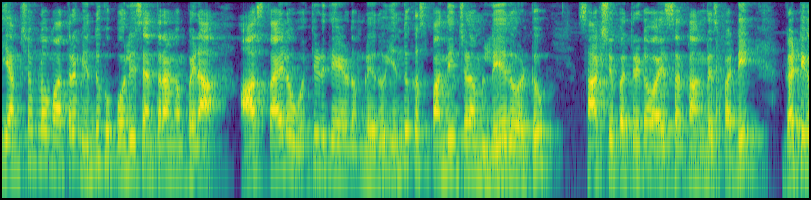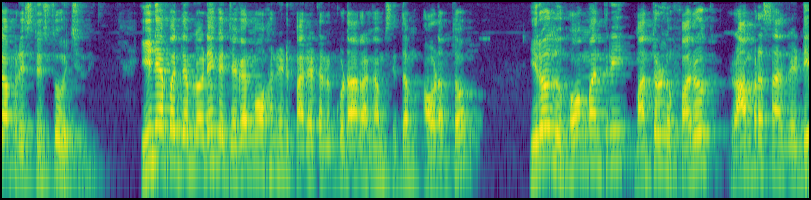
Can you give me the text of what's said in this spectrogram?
ఈ అంశంలో మాత్రం ఎందుకు పోలీస్ యంత్రాంగం పైన ఆ స్థాయిలో ఒత్తిడి తేయడం లేదు ఎందుకు స్పందించడం లేదు అంటూ సాక్షి పత్రిక వైఎస్ఆర్ కాంగ్రెస్ పార్టీ గట్టిగా ప్రశ్నిస్తూ వచ్చింది. ఈ నేపథ్యంలోనే ఇంకా జగన్మోహన్ రెడ్డి పర్యటనకు కూడా రంగం సిద్ధం అవడంతో ఈరోజు హోంమంత్రి మంత్రులు ఫరూక్ రాంప్రసాద్ రెడ్డి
